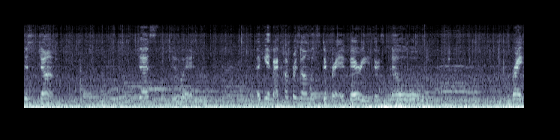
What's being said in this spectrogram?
Just jump. Just do it again, that comfort zone looks different. It varies. There's no right,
